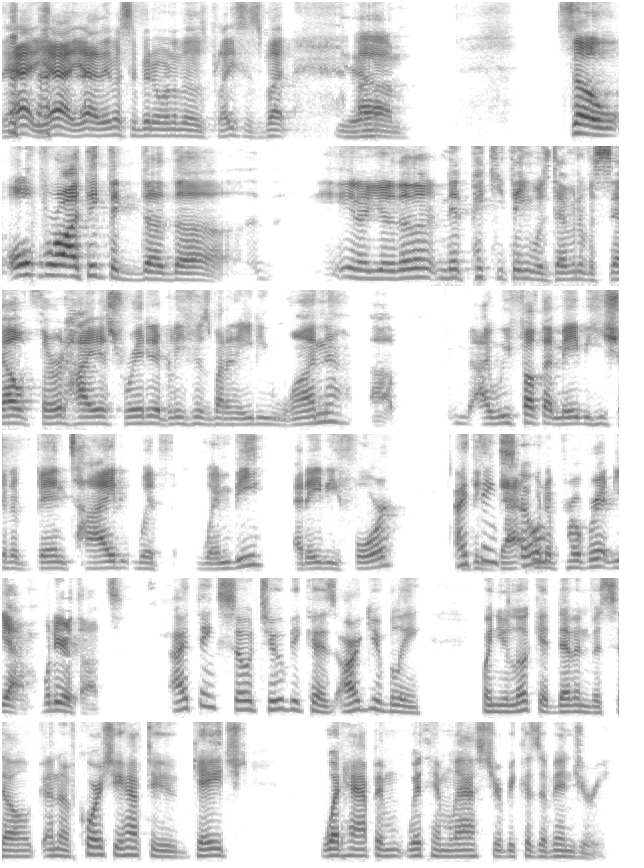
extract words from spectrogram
That, yeah, yeah, they must have been in one of those places. But Yeah. Um, so overall, I think the the the you know your the other nitpicky thing was Devin Vassell, third highest rated. I believe he was about an 81. Uh, I, we felt that maybe he should have been tied with Wemby at 84. I, think, that so. would appropriate. Yeah. What are your thoughts? I think so too, because arguably, when you look at Devin Vassell, and of course you have to gauge what happened with him last year because of injury,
